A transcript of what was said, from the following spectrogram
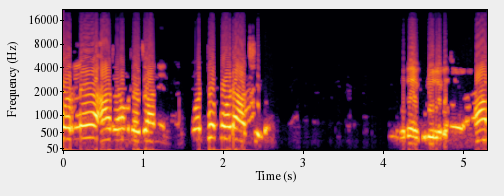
করলে আর আমরা ওঠে পড়া ছিল। হ্যাঁ,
